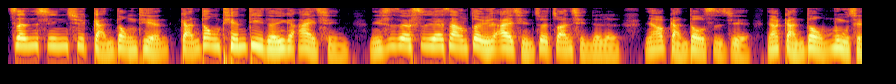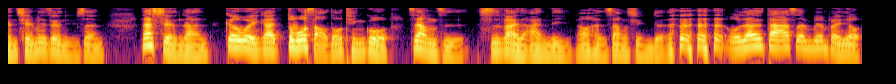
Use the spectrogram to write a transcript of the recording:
真心去感动天、感动天地的一个爱情。你是这个世界上对于爱情最专情的人，你要感动世界，你要感动目前前面这个女生。那显然各位应该多少都听过这样子失败的案例，然后很伤心的。我相信大家身边朋友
